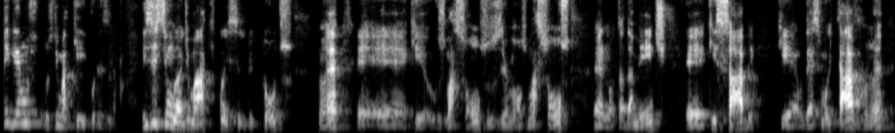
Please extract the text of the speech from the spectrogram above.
Peguemos os de Mackay, por exemplo. Existe um landmark conhecido de todos, não é? é que os maçons, os irmãos maçons, é, notadamente, é, que sabem que é o 18º, né?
